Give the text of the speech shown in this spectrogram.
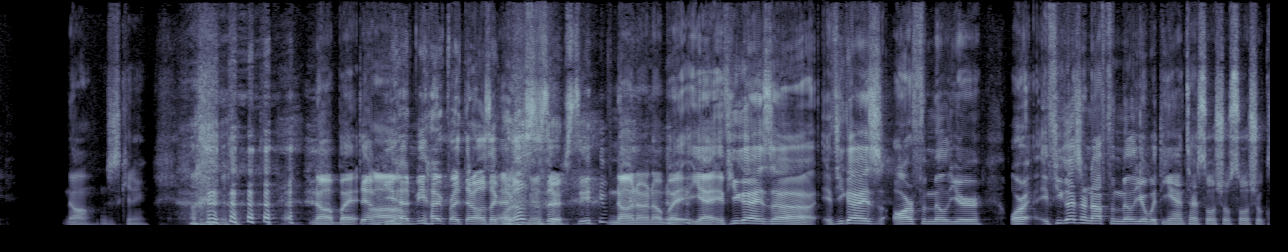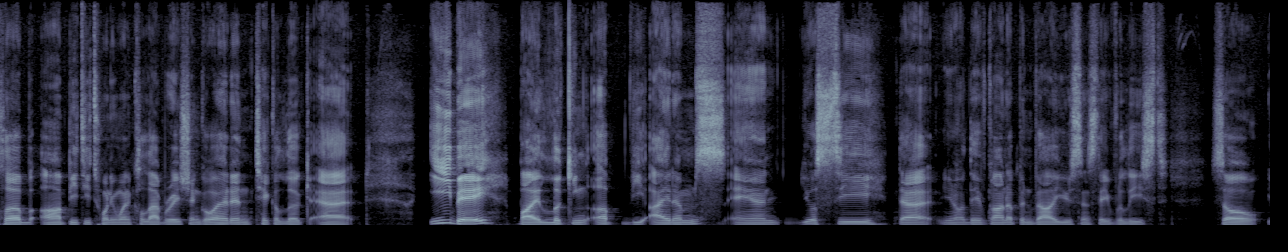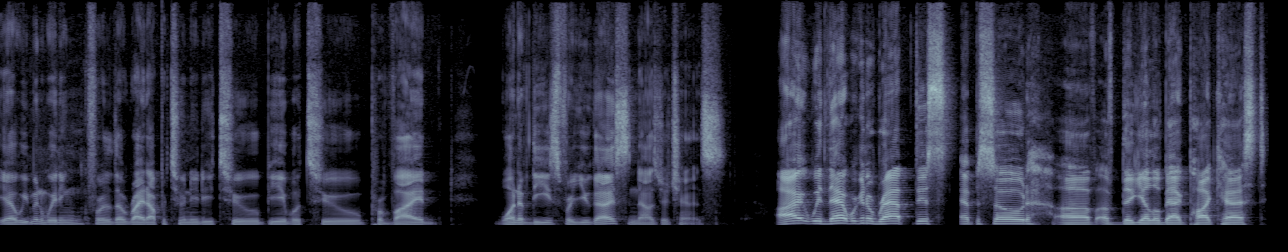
No, I'm just kidding. no, but Damn, um, you had me hype right there. I was like, what else is there, Steve? no, no, no. But yeah, if you guys, uh, if you guys are familiar, or if you guys are not familiar with the Antisocial Social Club uh, BT21 collaboration, go ahead and take a look at eBay by looking up the items, and you'll see that you know they've gone up in value since they've released. So yeah, we've been waiting for the right opportunity to be able to provide one of these for you guys. And now's your chance. All right, with that, we're gonna wrap this episode of of the Yellow Bag Podcast.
